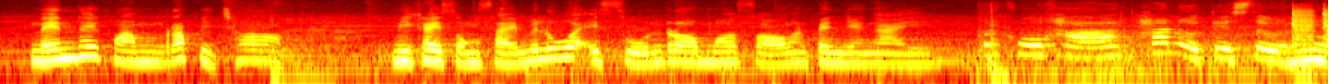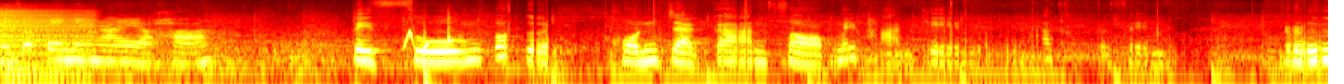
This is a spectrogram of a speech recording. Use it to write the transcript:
ๆ เน้นให้ความรับผิดชอบ มีใครสงสัยไม่รู้ว่าไอ้ศูนย์รอมสมันเป็นยังไง คุณครูคะ ถ้าหนูติดศูนย์หนูจะเป็นยังไงอะคะ ติดศูนย์ก็เกิดผลจากการสอบไม่ผ่านเกณฑ์50%หรือ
